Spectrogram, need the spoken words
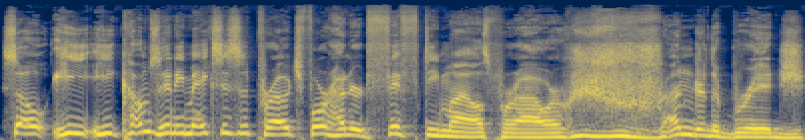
So he he comes in, he makes his approach, 450 miles per hour, under the bridge,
